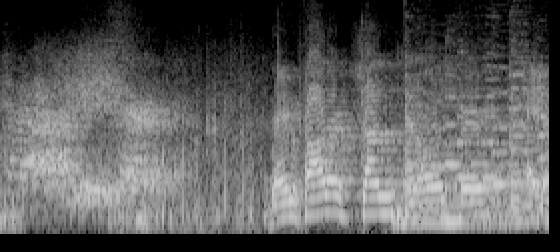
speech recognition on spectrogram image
Happy Easter. name of Father, Son, and Holy Spirit. Amen.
